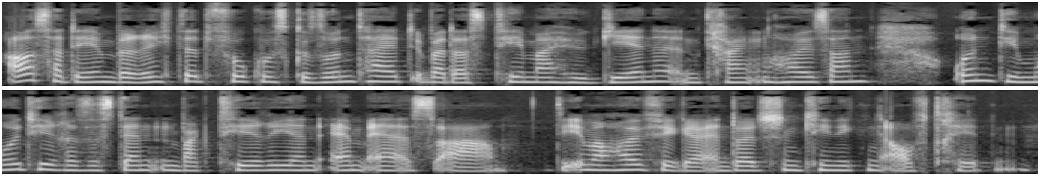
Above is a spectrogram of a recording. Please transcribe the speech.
Außerdem berichtet Fokus Gesundheit über das Thema Hygiene in Krankenhäusern und die multiresistenten Bakterien MRSA, die immer häufiger in deutschen Kliniken auftreten.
